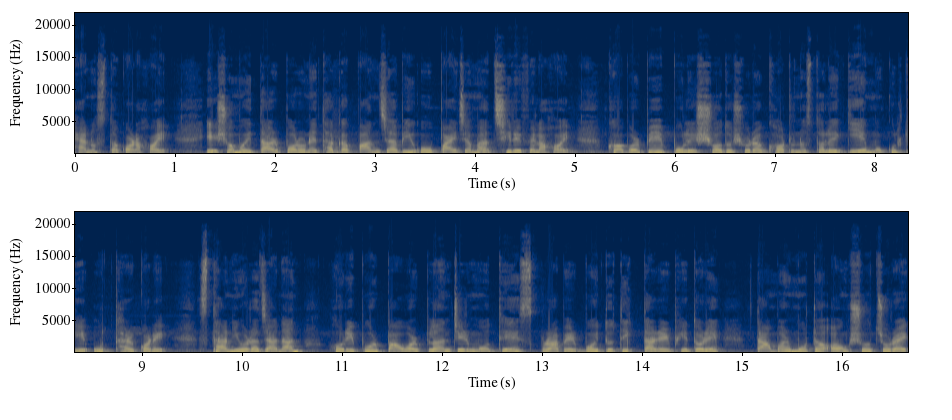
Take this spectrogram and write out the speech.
হেনস্থা করা হয়। এ সময় তার পরনে থাকা পাঞ্জাবি ও পায়জামা ছিঁড়ে ফেলা হয়। খবর পেয়ে পুলিশ সদস্যরা ঘটনাস্থলে গিয়ে মুকুলকে উদ্ধার করে। স্থানীয়রা জানান, হরিপুর পাওয়ার প্লান্টের মধ্যে স্ক্রাবের বৈদ্যুতিক তারের ভেতরে তামার মোটা অংশ চোরাই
